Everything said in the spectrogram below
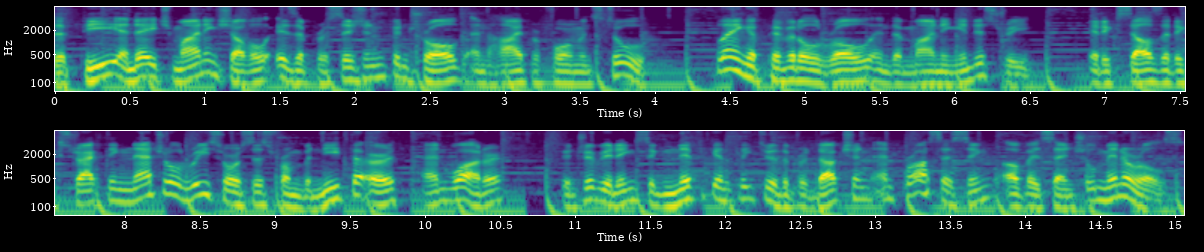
The P&H mining shovel is a precision-controlled and high-performance tool, playing a pivotal role in the mining industry. It excels at extracting natural resources from beneath the earth and water, contributing significantly to the production and processing of essential minerals.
